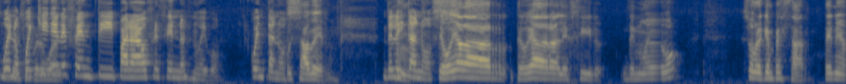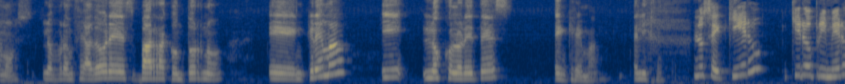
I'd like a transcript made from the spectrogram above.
bueno, pues ¿qué tiene Fenty para ofrecernos nuevo? Cuéntanos. Pues a ver. Deleítanos. Hmm, te voy a dar, te voy a dar a elegir de nuevo sobre qué empezar. Tenemos los bronceadores barra contorno en crema y los coloretes en crema. Elige. No sé, quiero, quiero primero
